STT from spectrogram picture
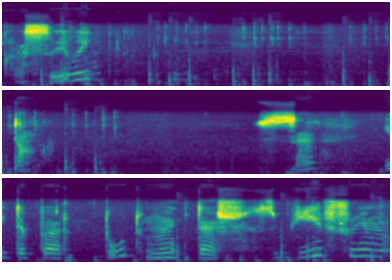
красивий. Так. Все. І тепер тут ми теж збільшуємо,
